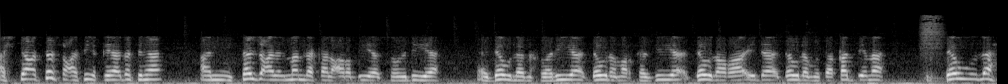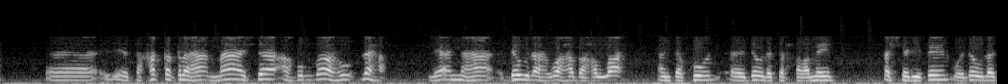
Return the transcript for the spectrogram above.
الشعب تسعى في قيادتنا أن تجعل المملكة العربية السعودية دولة محورية، دولة مركزية، دولة رائدة، دولة متقدمة، دولة آه، يتحقق لها ما شاءه الله لها لأنها دولة وهبها الله أن تكون آه، دولة الحرمين الشريفين ودولة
